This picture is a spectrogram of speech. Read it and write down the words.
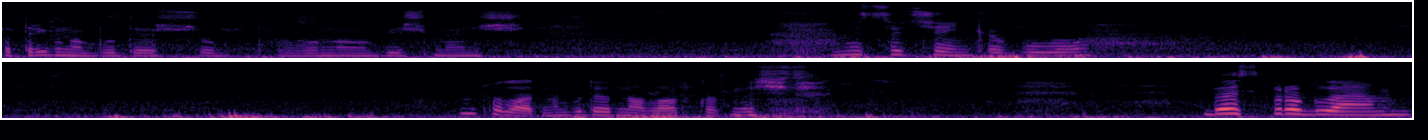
потрібно буде, щоб воно більш-менш височеньке було. Ну то ладно, буде одна лавка, значить. Без проблем.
